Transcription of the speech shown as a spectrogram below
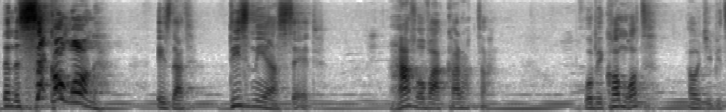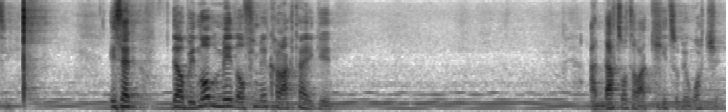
Then the second one is that Disney has said half of our character will become what? LGBT. He said there'll be no male or female character again. And that's what our kids will be watching.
